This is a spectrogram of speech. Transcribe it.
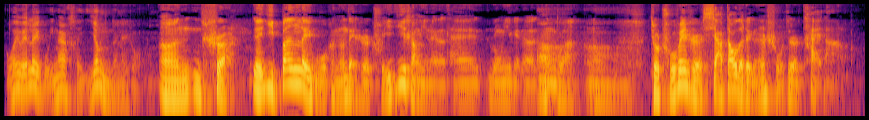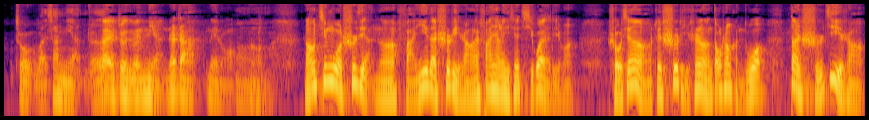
我以为肋骨应该是很硬的那种。嗯，是。那一般肋骨可能得是锤击伤一类的才容易给它弄断，嗯，就除非是下刀的这个人手劲儿太大了，就是往下碾着，哎，对对，碾着扎那种，嗯。然后经过尸检呢，法医在尸体上还发现了一些奇怪的地方。首先啊，这尸体身上的刀伤很多，但实际上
